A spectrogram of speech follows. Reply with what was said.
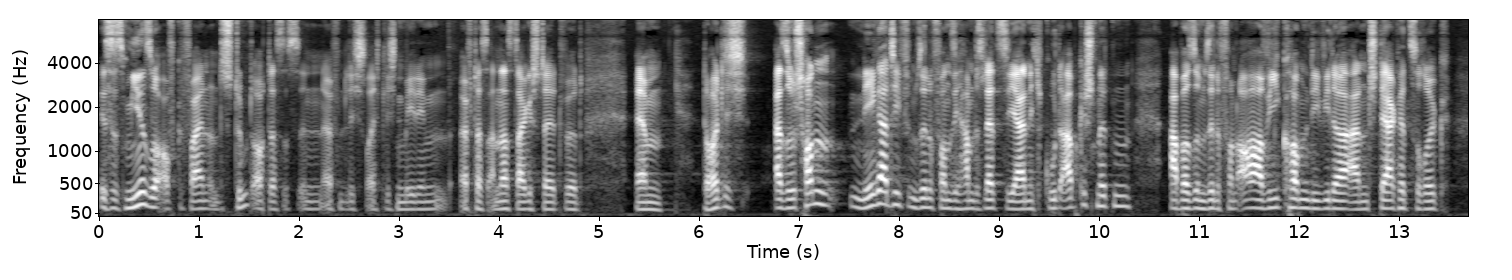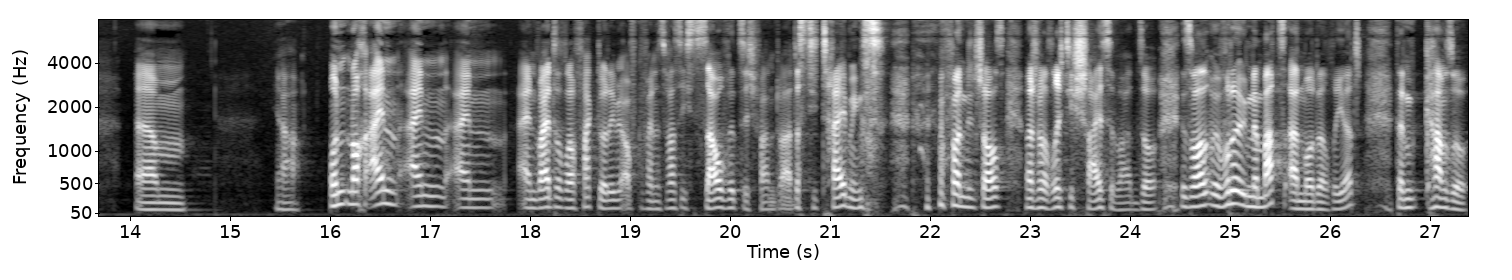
ist es mir so aufgefallen und es stimmt auch, dass es in öffentlich-rechtlichen Medien öfters anders dargestellt wird. Ähm, deutlich, also schon negativ im Sinne von, sie haben das letzte Jahr nicht gut abgeschnitten, aber so im Sinne von, oh, wie kommen die wieder an Stärke zurück? Ähm, ja. Und noch ein, ein, ein, ein weiterer Faktor, der mir aufgefallen ist, was ich sauwitzig fand, war, dass die Timings von den Shows manchmal richtig scheiße waren. So, es war, wurde irgendeine Matz anmoderiert, dann kam so,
